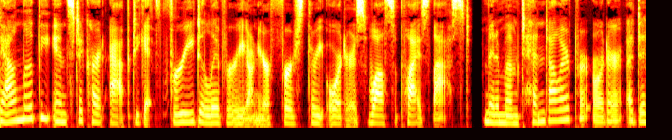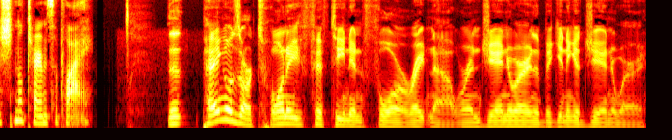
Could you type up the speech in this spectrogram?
Download the Instacart app to get free delivery on your first three orders while supplies last. Minimum $10 per order, additional term supply. The Penguins are 20, 15, and 4 right now. We're in January, in the beginning of January.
